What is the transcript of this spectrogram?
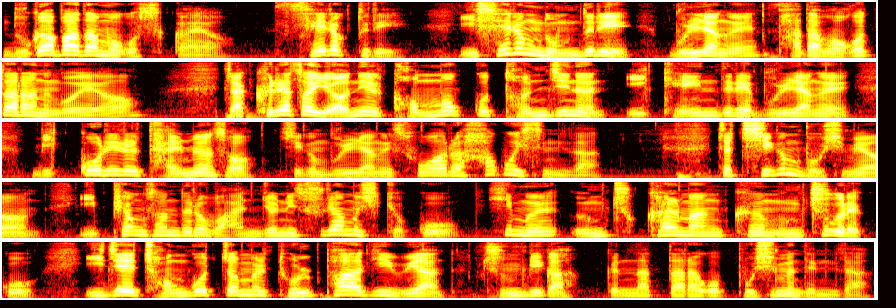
누가 받아 먹었을까요? 세력들이 이 세력 놈들이 물량을 받아 먹었다라는 거예요. 자, 그래서 연일 겁먹고 던지는 이 개인들의 물량을 밑꼬리를 달면서 지금 물량을 소화를 하고 있습니다. 자, 지금 보시면 이평선들을 완전히 수렴을 시켰고 힘을 응축할 만큼 응축을 했고 이제 정고점을 돌파하기 위한 준비가 끝났다라고 보시면 됩니다.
